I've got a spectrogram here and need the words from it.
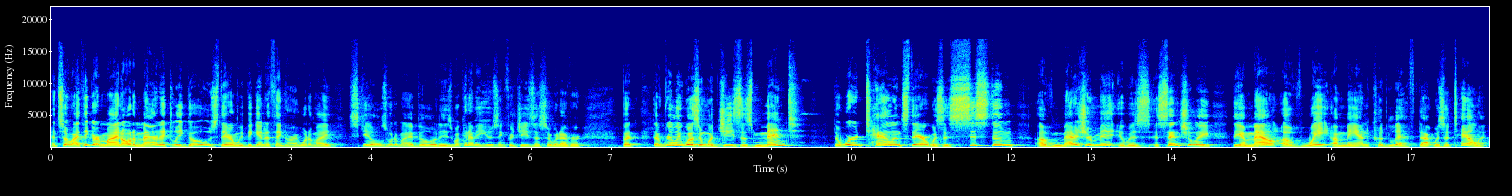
And so I think our mind automatically goes there and we begin to think, all right, what are my skills? What are my abilities? What can I be using for Jesus or whatever? But that really wasn't what Jesus meant. The word talents there was a system of measurement. It was essentially the amount of weight a man could lift. That was a talent.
